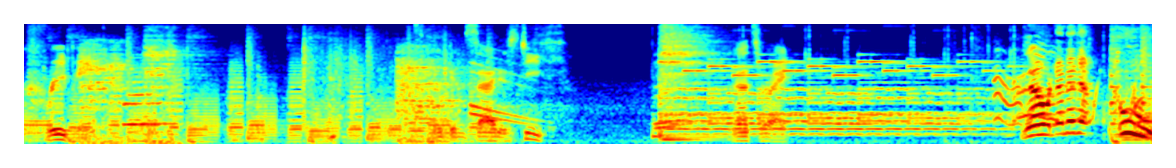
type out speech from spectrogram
Creepy. Look inside his teeth. That's right. No, no, no, no! Ooh!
